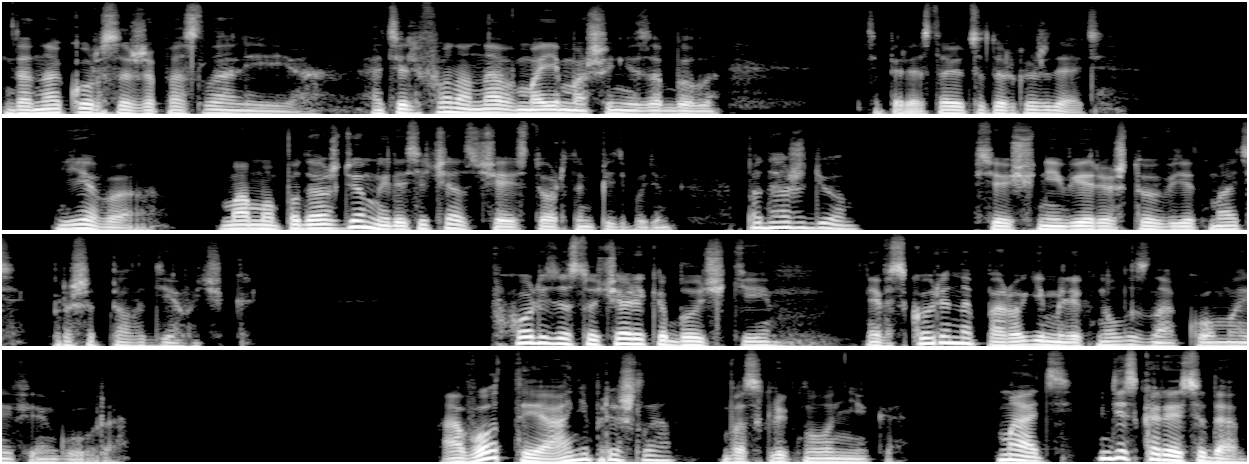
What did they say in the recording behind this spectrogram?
Да на курсы же послали ее. А телефон она в моей машине забыла. Теперь остается только ждать. Ева, маму подождем или сейчас чай с тортом пить будем? Подождем. Все еще не веря, что увидит мать, прошептала девочка. В холле застучали каблучки, и вскоре на пороге мелькнула знакомая фигура. «А вот и Аня пришла!» — воскликнула Ника. «Мать, иди скорее сюда.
